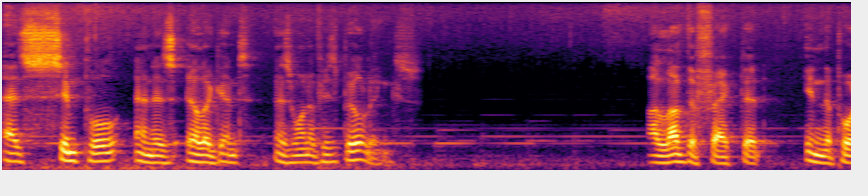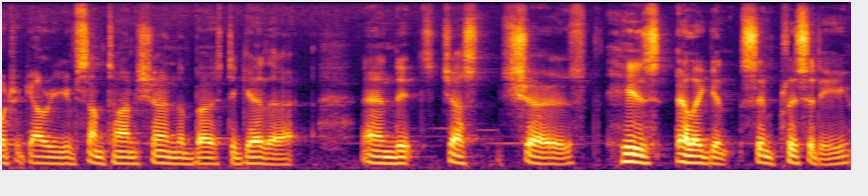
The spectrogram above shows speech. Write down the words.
as simple and as elegant as one of his buildings. I love the fact that in the portrait gallery you've sometimes shown them both together and it just shows his elegant simplicity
